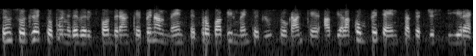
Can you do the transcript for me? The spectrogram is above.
se un soggetto poi ne deve rispondere anche penalmente, probabilmente è giusto che anche abbia la competenza per gestire.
